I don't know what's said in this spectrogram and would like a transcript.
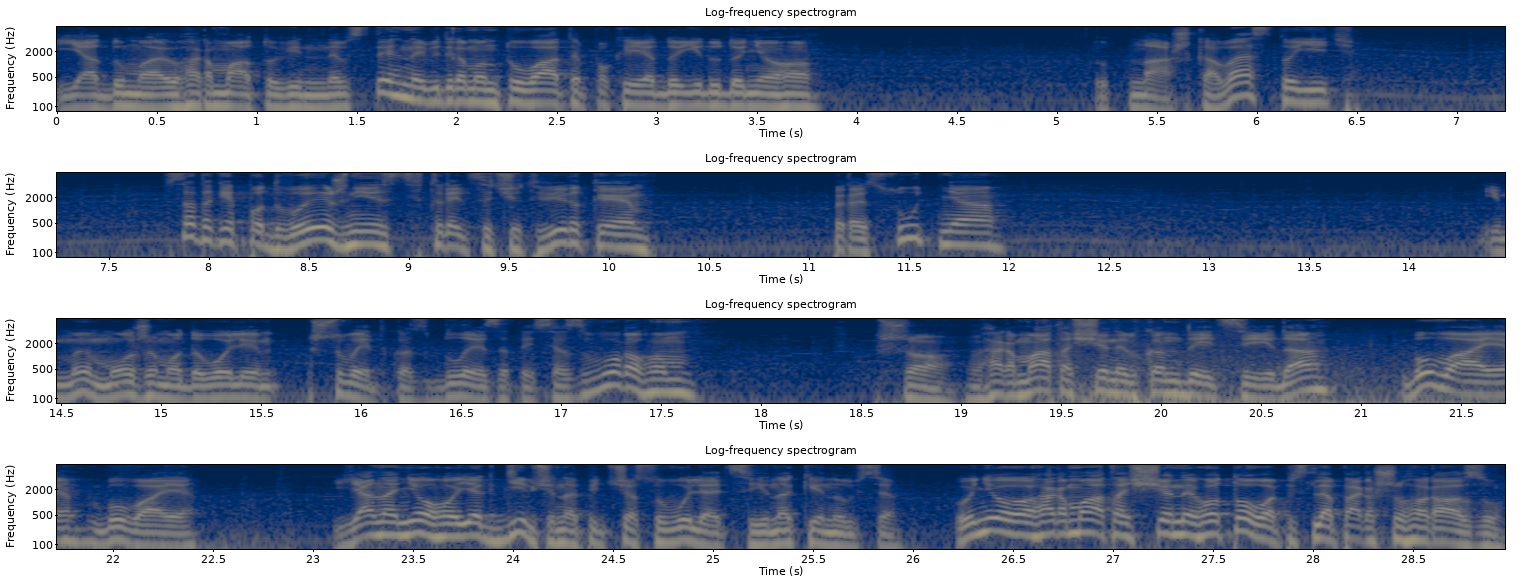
Я думаю, гармату він не встигне відремонтувати, поки я доїду до нього. Тут наш КВ стоїть. Все-таки подвижність 34-ки присутня. І ми можемо доволі швидко зблизитися з ворогом. Що, гармата ще не в кондиції, да? Буває, буває. Я на нього як дівчина під час овуляції накинувся. У нього гармата ще не готова після першого разу.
